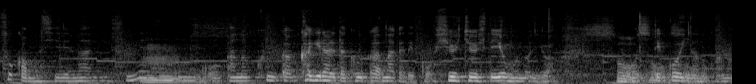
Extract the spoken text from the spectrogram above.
そうかもしれないですね、うん。こうあの空間限られた空間の中でこう集中して読むのにはもってこいなのかな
